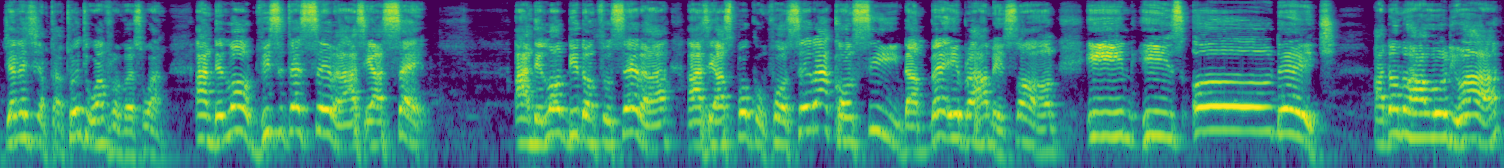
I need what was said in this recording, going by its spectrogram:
Genesis chapter 21 from verse 1. And the Lord visited Sarah as he had said, and the Lord did unto Sarah as he had spoken. For Sarah conceived and bare Abraham a son in his old age. I don't know how old you are.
